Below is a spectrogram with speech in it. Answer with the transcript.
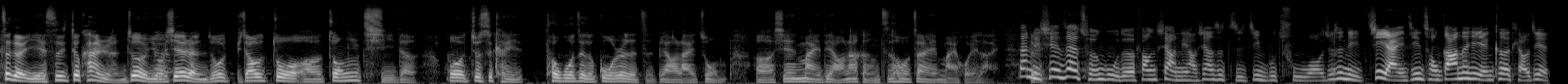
这个也是就看人，就有些人就比较做呃中期的，或就是可以透过这个过热的指标来做，呃先卖掉，那可能之后再买回来。但你现在存股的方向，你好像是只进不出哦。就是你既然已经从刚刚那些严苛的条件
